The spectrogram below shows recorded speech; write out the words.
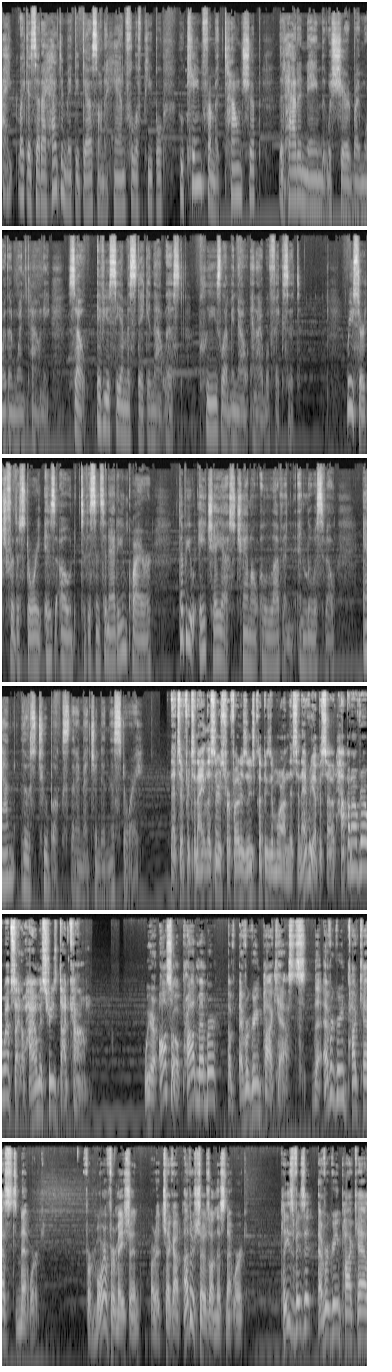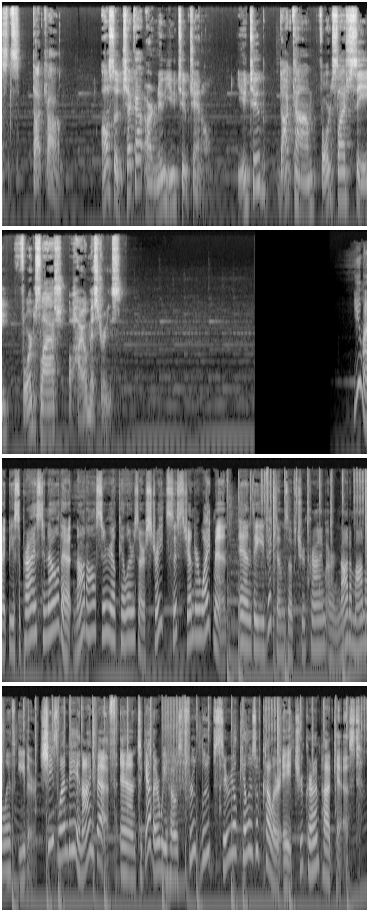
I, like I said, I had to make a guess on a handful of people who came from a township that had a name that was shared by more than one county. So if you see a mistake in that list, please let me know and I will fix it. Research for the story is owed to the Cincinnati Enquirer, WHAS Channel 11 in Louisville, and those two books that I mentioned in this story. That's it for tonight, listeners. For photos, news clippings, and more on this and every episode, hop on over to our website, ohiomysteries.com. We are also a proud member of Evergreen Podcasts, the Evergreen Podcasts Network. For more information or to check out other shows on this network, please visit evergreenpodcasts.com. Also, check out our new YouTube channel, youtube.com forward slash C forward slash Ohio Mysteries. You might be surprised to know that not all serial killers are straight cisgender white men, and the victims of true crime are not a monolith either. She's Wendy, and I'm Beth, and together we host Fruit Loops Serial Killers of Color, a true crime podcast.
